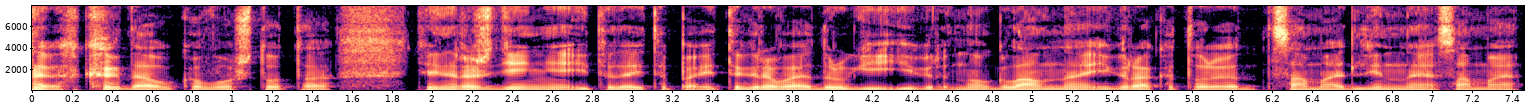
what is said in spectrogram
когда у кого что-то, день рождения и т.д. и т.п. И другие игры. Но главная игра, которая самая длинная, самая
